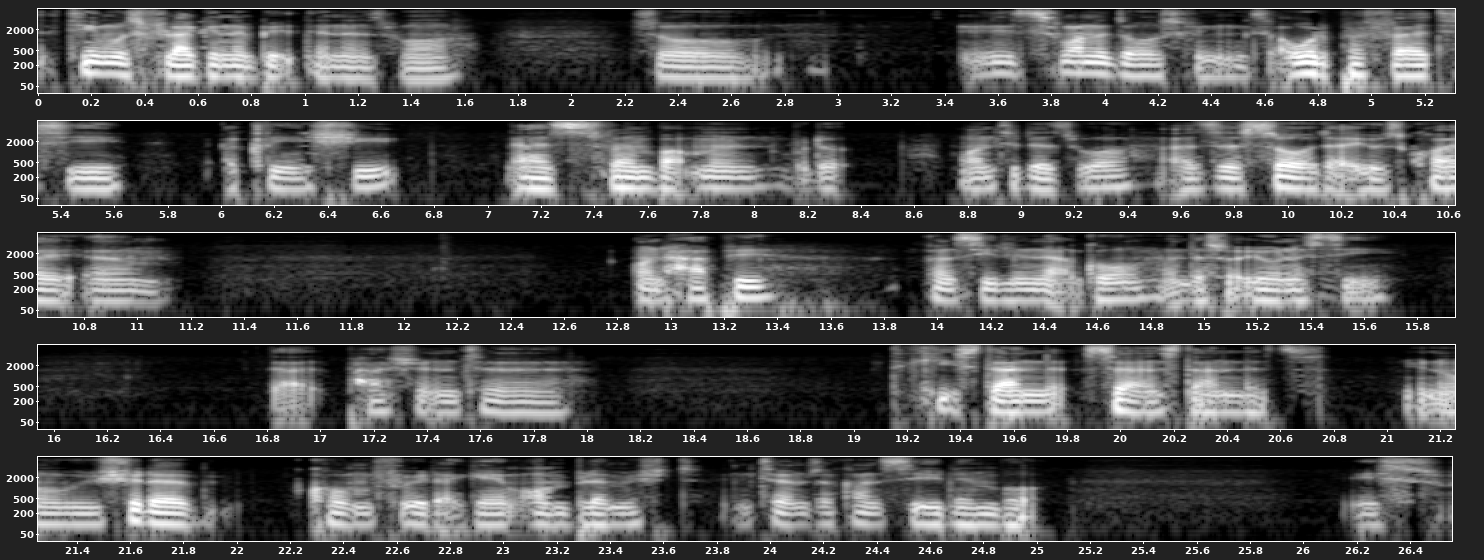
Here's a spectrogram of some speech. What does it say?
the team was flagging a bit then as well. So it's one of those things. I would prefer to see a clean sheet as Sven Botman would wanted as well as I saw that he was quite um, unhappy conceding that goal and that's what you want to see that passion to to keep standard certain standards. You know, we should have come through that game unblemished in terms of conceding, but it's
